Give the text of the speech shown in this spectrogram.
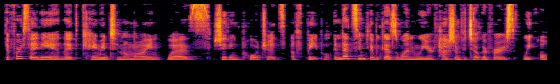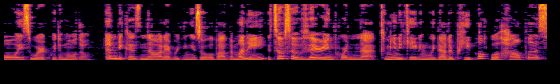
The first idea that came into my mind was shooting portraits of people. And that's simply because when we are fashion photographers, we always work with a model. And because not everything is all about the money, it's also very important that communicating with other people will help us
